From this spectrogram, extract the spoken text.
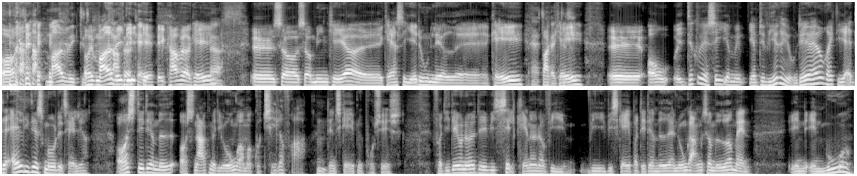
og, meget vigtigt. Og meget kaffe vigtigt, og kage. kaffe og kage. Ja. Øh, så, så min kære øh, kæreste Jette, hun lavede øh, kage, Ja, det bagt kage, øh, og der kunne jeg se, jamen, jamen det virker jo, det er jo rigtigt, ja, det er alle de der små detaljer. Og også det der med at snakke med de unge om at gå til og fra mm. den skabende proces. Fordi det er jo noget af det, vi selv kender, når vi, vi, vi skaber det der med, at nogle gange så møder man en, en mur,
